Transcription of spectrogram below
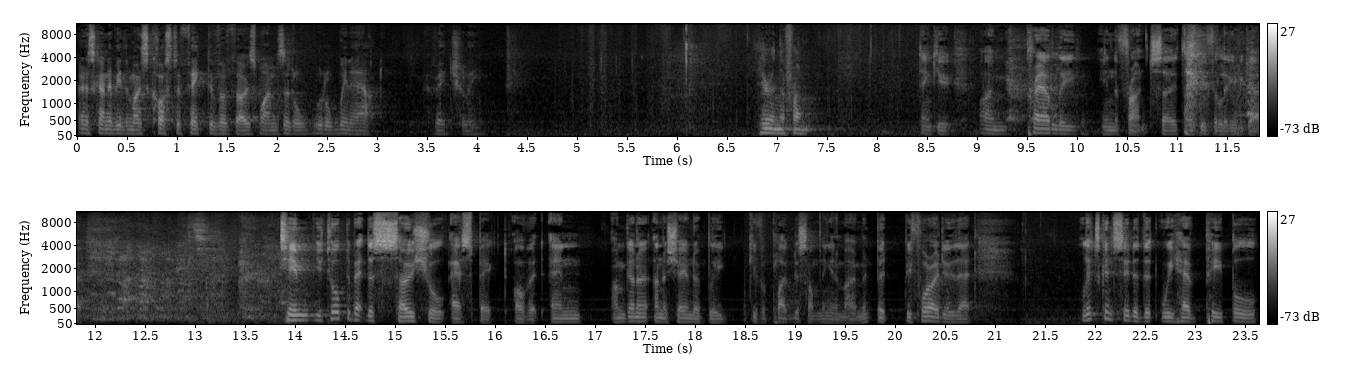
And it's going to be the most cost effective of those ones that'll, that'll win out eventually. Here in the front. Thank you. I'm proudly in the front, so thank you for letting me go. Tim, you talked about the social aspect of it, and I'm going to unashamedly give a plug to something in a moment. But before I do that, let's consider that we have people,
